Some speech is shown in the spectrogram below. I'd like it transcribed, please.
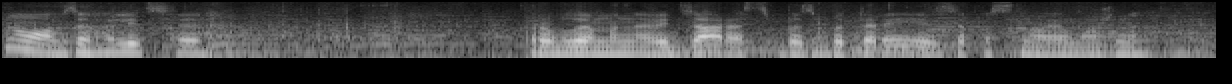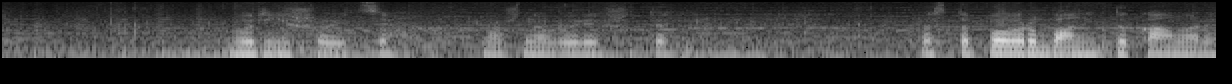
Ну, а взагалі це Проблема навіть зараз без батареї запасної можна вирішується. Можна вирішити. Просто повербанк до камери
